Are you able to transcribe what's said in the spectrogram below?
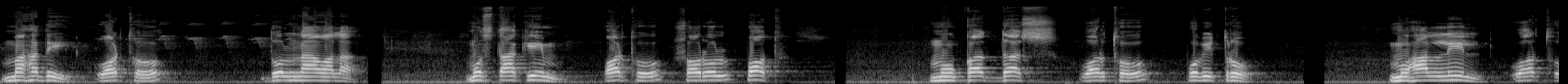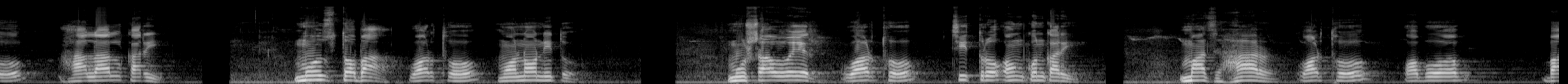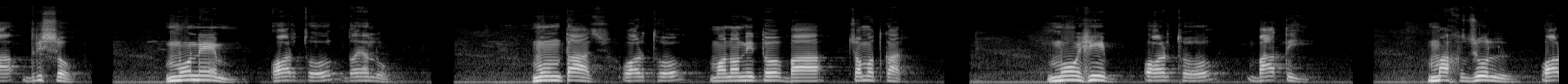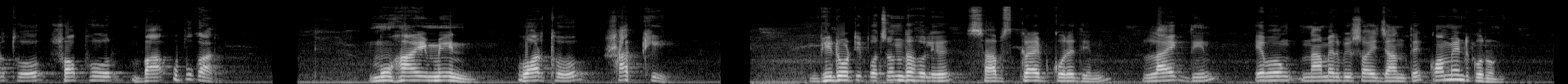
মাহাদি অর্থ দোলনাওয়ালা। মুস্তাকিম অর্থ সরল পথ। মুকাদ্দাস অর্থ পবিত্র। মুহাল্লিল অর্থ হালালকারী। মুজতবা অর্থ মনোনীত। মুসাওয়ের অর্থ চিত্র অঙ্কনকারী। মাঝহার অর্থ অবয়ব বা দৃশ্য। মোনেম অর্থ দয়ালু। মুমতাজ অর্থ মনোনীত বা চমৎকার। মহিব অর্থ বাতি। মাখজুল অর্থ সফর বা উপকার। মুহাইমিন অর্থ সাক্ষী। ভিডিওটি পছন্দ হলে সাবস্ক্রাইব করে দিন, লাইক দিন এবং নামের বিষয়ে জানতে কমেন্ট করুন।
